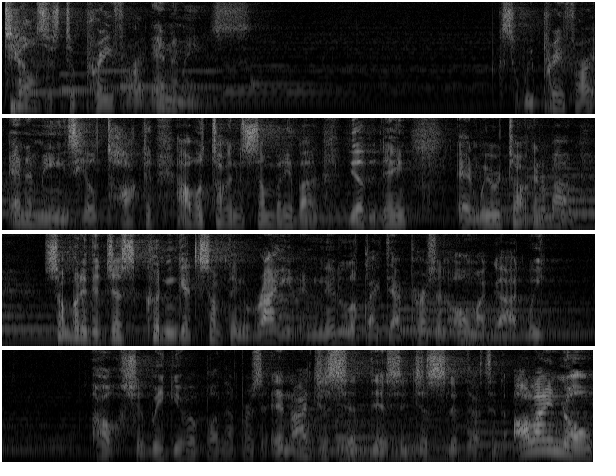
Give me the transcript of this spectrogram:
tells us to pray for our enemies? So we pray for our enemies. He'll talk to. I was talking to somebody about the other day, and we were talking about somebody that just couldn't get something right, and it looked like that person. Oh my God, we. oh, should we give up on that person? And I just said this, it just slipped. I said, all I know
